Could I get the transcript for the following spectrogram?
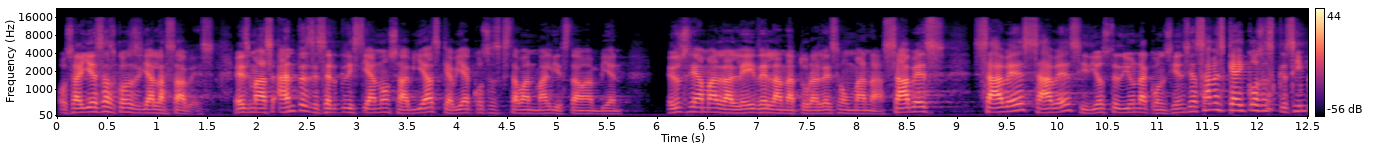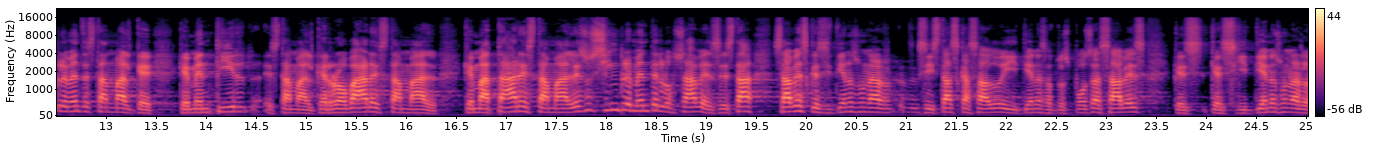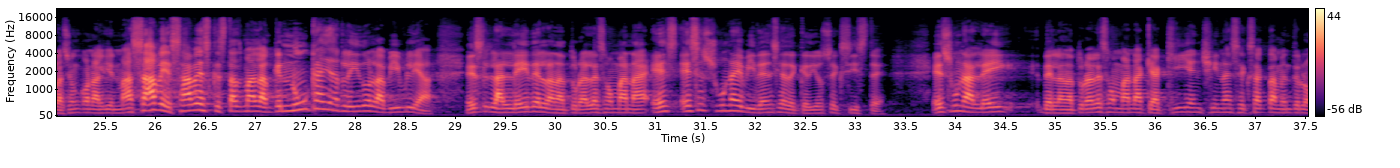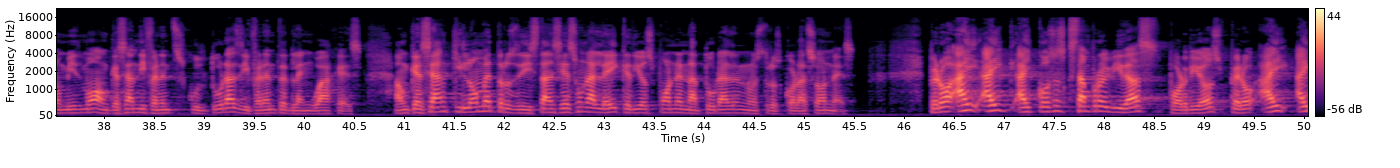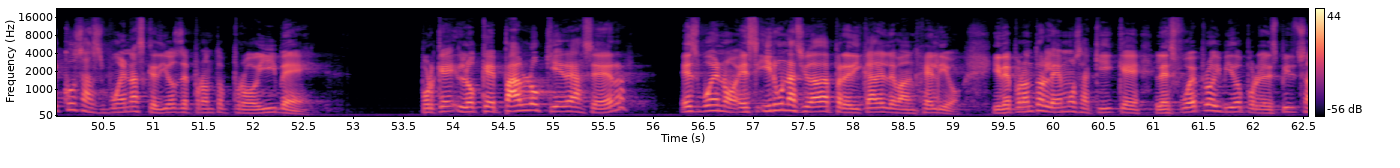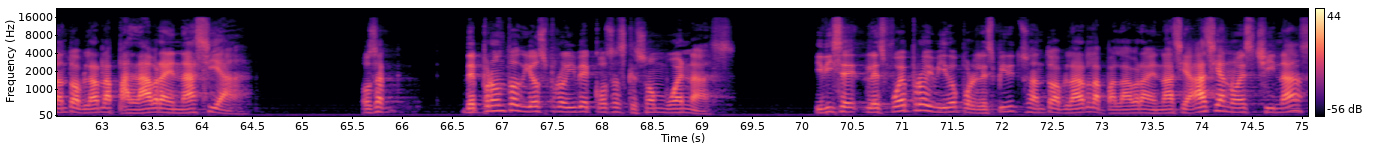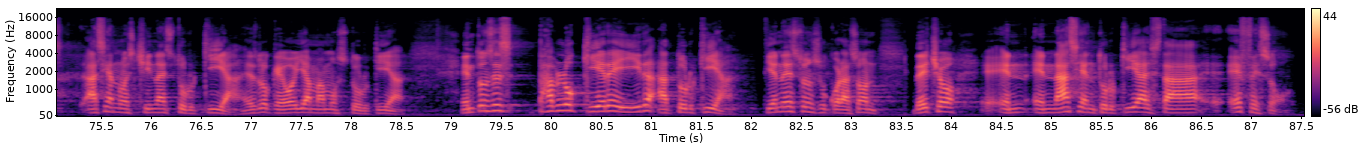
O sea, y esas cosas ya las sabes. Es más, antes de ser cristiano sabías que había cosas que estaban mal y estaban bien. Eso se llama la ley de la naturaleza humana. Sabes sabes, sabes, si Dios te dio una conciencia, sabes que hay cosas que simplemente están mal, que, que, mentir está mal, que robar está mal, que matar está mal. Eso simplemente lo sabes. Está, sabes que si tienes una, si estás casado y tienes a tu esposa, sabes que, que si tienes una relación con alguien más, sabes, sabes que estás mal, aunque nunca hayas leído la Biblia. Es la ley de la naturaleza humana. Es, esa es una evidencia de que Dios existe. Es una ley de la naturaleza humana que aquí en China es exactamente lo mismo, aunque sean diferentes culturas, diferentes lenguajes, aunque sean kilómetros de distancia, es una ley que Dios pone natural en nuestros corazones. Pero hay, hay, hay cosas que están prohibidas por Dios, pero hay, hay cosas buenas que Dios de pronto prohíbe. Porque lo que Pablo quiere hacer es bueno, es ir a una ciudad a predicar el Evangelio. Y de pronto leemos aquí que les fue prohibido por el Espíritu Santo hablar la palabra en Asia. O sea, de pronto Dios prohíbe cosas que son buenas. Y dice, les fue prohibido por el Espíritu Santo hablar la palabra en Asia. Asia no es China, Asia no es China, es Turquía, es lo que hoy llamamos Turquía. Entonces, Pablo quiere ir a Turquía, tiene esto en su corazón. De hecho, en, Asia, en Turquía, está Éfeso.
